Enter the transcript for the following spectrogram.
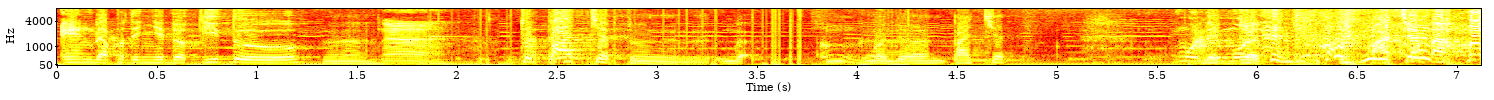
yang dapetin nyedot gitu. Nah, Nah, itu pacet tuh enggak modelan pacet Model-model macet apa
